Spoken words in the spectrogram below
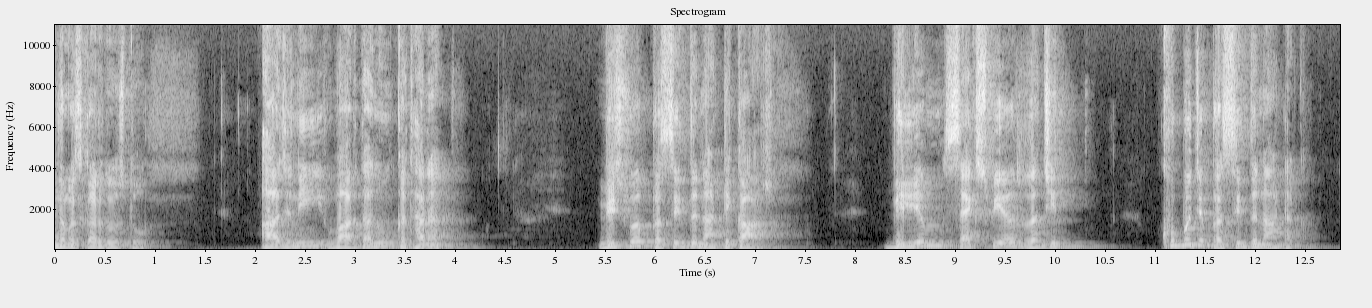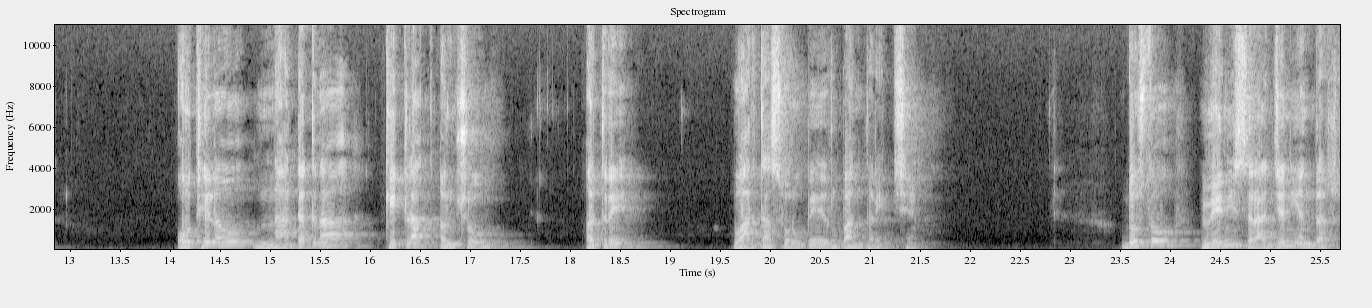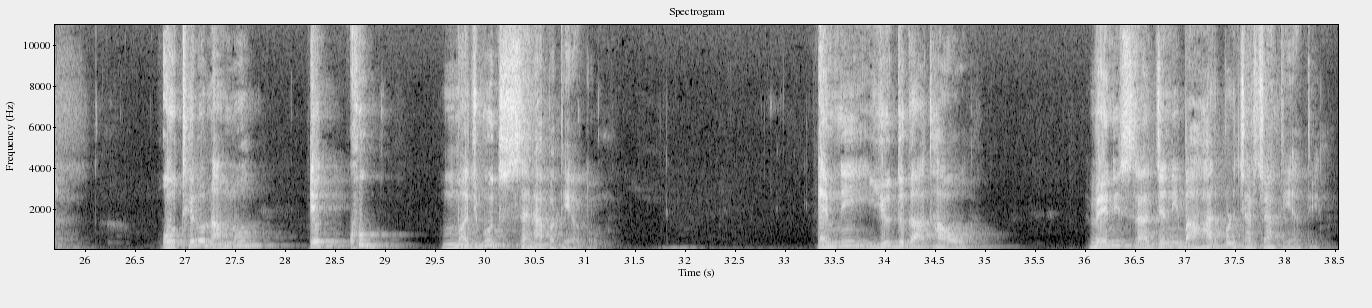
નમસ્કાર દોસ્તો. આજની વાર્તાનું કથાનક. વિશ્વ પ્રસિદ્ધ નાટ્યકાર વિલિયમ શેક્સપિયર રચિત ખૂબ જ પ્રસિદ્ધ નાટક. ઓથેલો નાટકના કેટલાક અંશો અત્રે વાર્તા સ્વરૂપે રૂપાંતરિત છે. દોસ્તો, વેનિસ રાજ્યની અંદર ઓથેલો નામનો એક ખૂબ મજબૂત સેનાપતિ હતો. એમની યુદ્ધ ગાથાઓ વેનિસ રાજ્યની બહાર પણ ચર્ચાતી હતી.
